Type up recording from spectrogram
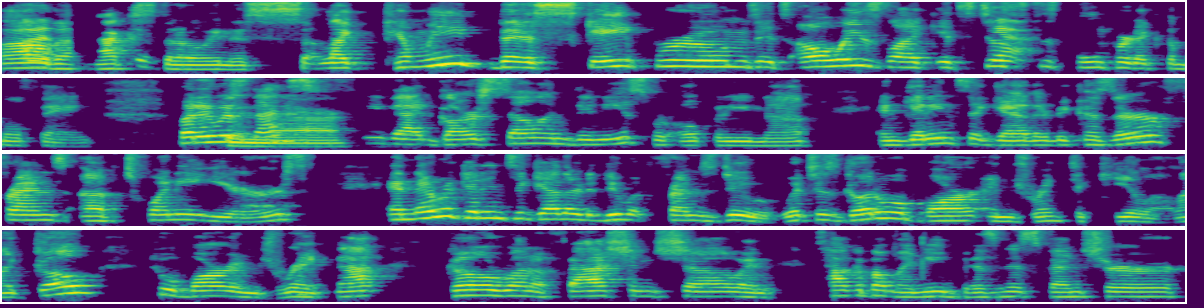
Oh, the axe throwing is so, like, can we, the escape rooms, it's always like, it's just Yeah. the same predictable thing. But it was Been nice there. to see that Garcelle and Denise were opening up and getting together because they're friends of 20 years and they were getting together to do what friends do, which is go to a bar and drink tequila. Like, go to a bar and drink, not go run a fashion show and talk about my new business venture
